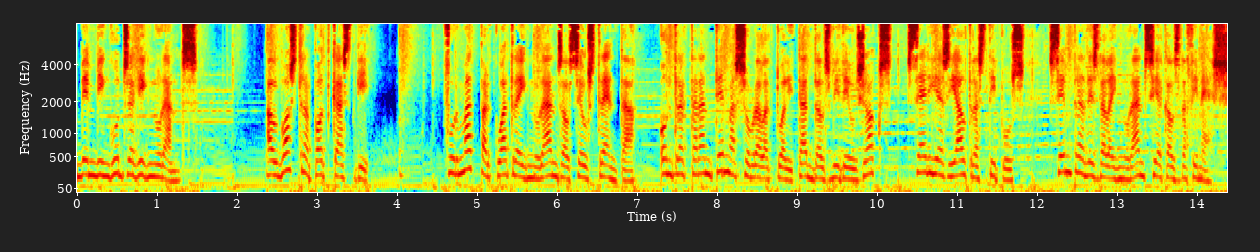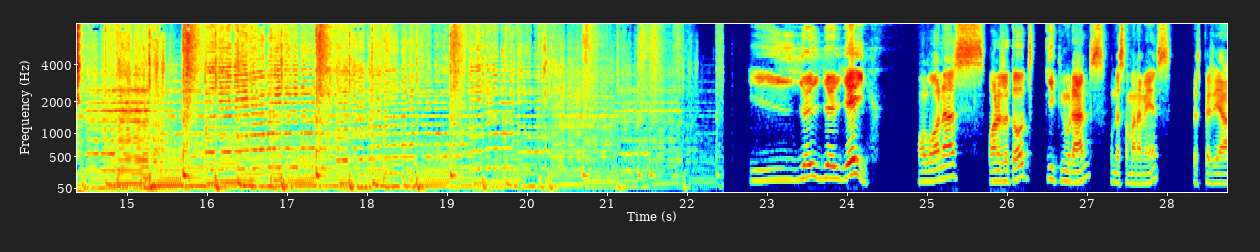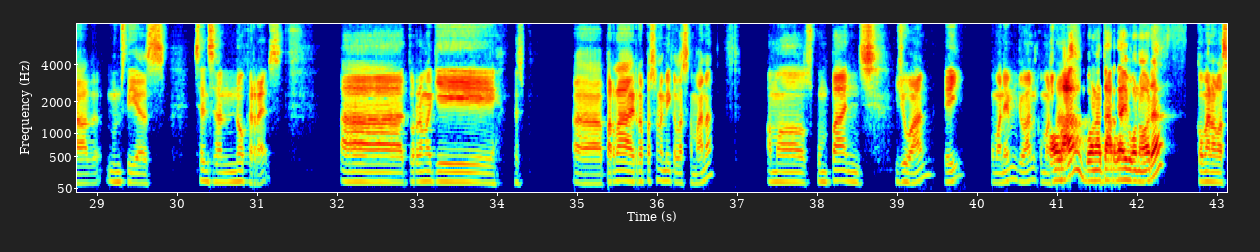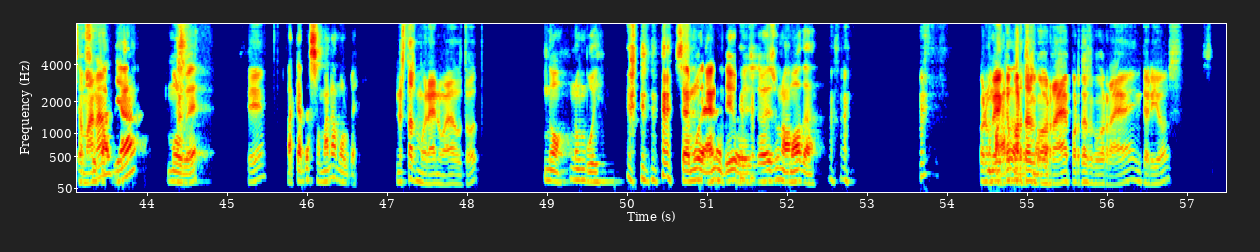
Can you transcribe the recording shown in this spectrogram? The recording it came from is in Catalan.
Benvinguts a Ignorants. El vostre podcast geek. Format per quatre ignorants als seus 30, on tractaran temes sobre l'actualitat dels videojocs, sèries i altres tipus, sempre des de la ignorància que els defineix. Ei, ei, ei! Molt bones, bones a tots, ignorants, una setmana més, després ja uns dies sense no fer res. Uh, tornem aquí des- a parlar i repassar una mica la setmana amb els companys Joan. Ei, com anem, Joan? Com Hola, estàs? bona tarda i bona hora. Com anat la setmana? Ja? Molt bé. Sí? El cap de setmana, molt bé. No estàs moreno, eh, del tot? No, no em vull. Ser moreno, tio, això és una moda. Però No no que portes gorra, eh? Portes gorra, eh? Interiors.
